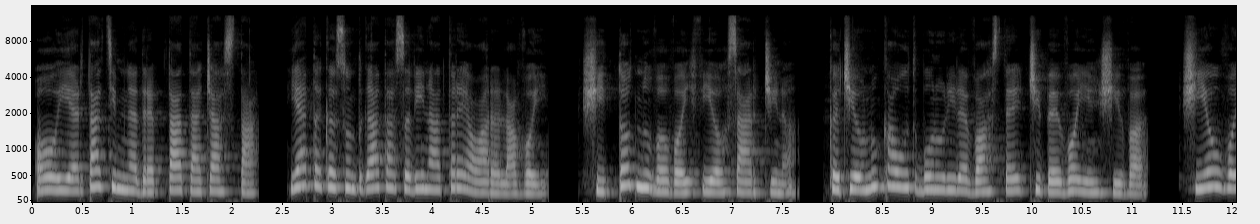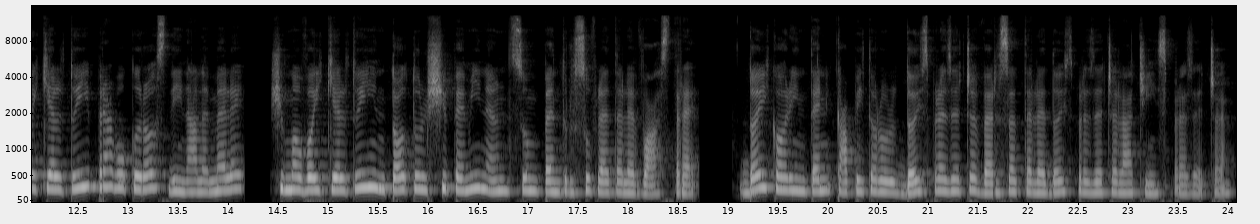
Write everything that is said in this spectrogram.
O, iertați-mi nedreptatea aceasta, iată că sunt gata să vin a treia oară la voi și tot nu vă voi fi o sarcină, căci eu nu caut bunurile voastre, ci pe voi înșivă și eu voi cheltui prea bucuros din ale mele și mă voi cheltui în totul și pe mine însumi pentru sufletele voastre. 2 Corinteni, capitolul 12, versetele 12 la 15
